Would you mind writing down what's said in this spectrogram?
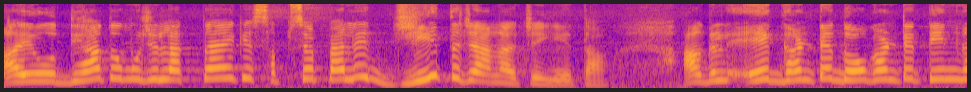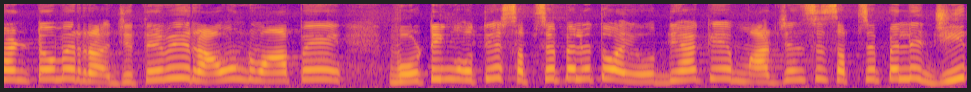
अयोध्या तो मुझे लगता है कि सबसे पहले जीत जाना चाहिए था। अगले एक घंटे दो घंटे तीन घंटों में जितने भी राउंड वहाँ पे वोटिंग होती है सबसे पहले तो अयोध्या के मार्जिन से सबसे पहले जीत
